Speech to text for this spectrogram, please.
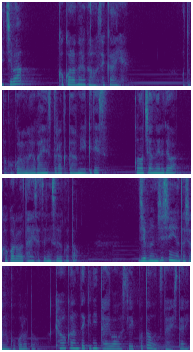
にちは。心のヨガを世界へ。音と心のヨガインストラクターみゆきです。このチャンネルでは心を大切にすること自分自身や他者の心と共感的に対話をしていくことをお伝えしたり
